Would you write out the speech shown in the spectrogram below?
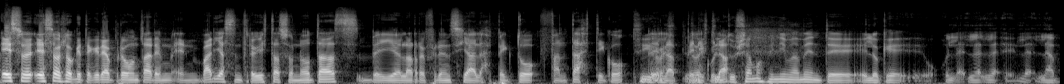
Eso, eso es lo que te quería preguntar. En, en varias entrevistas o notas veía la referencia al aspecto fantástico Sí, de la película. restituyamos mínimamente eh, lo que la-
